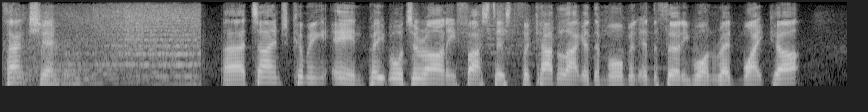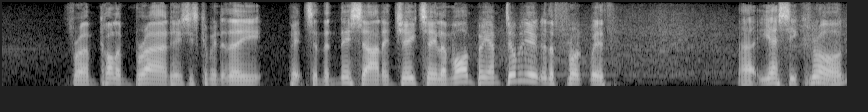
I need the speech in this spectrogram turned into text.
Thanks, Shane. Uh, times coming in. Pipo Derani fastest for Cadillac at the moment in the 31 red and white car. From Colin Braun, who's just coming to the pits in the Nissan. In GT Le Mans, BMW to the front with uh, Jesse Krohn.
